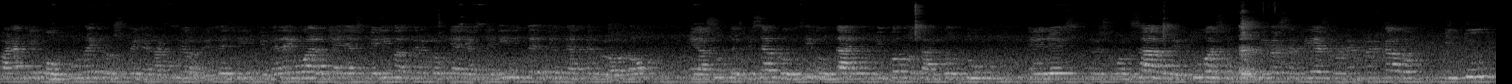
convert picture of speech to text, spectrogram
para que concurra y prospere la acción. Es decir, que me da igual que hayas querido hacerlo, que hayas tenido intención de hacerlo o no, el asunto es que se ha producido un daño y por lo tanto tú eres responsable, tú has introducido ese riesgo en el mercado y tú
